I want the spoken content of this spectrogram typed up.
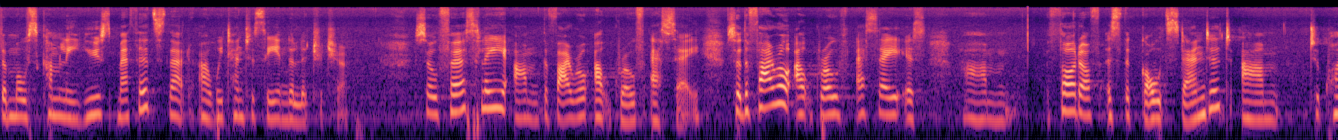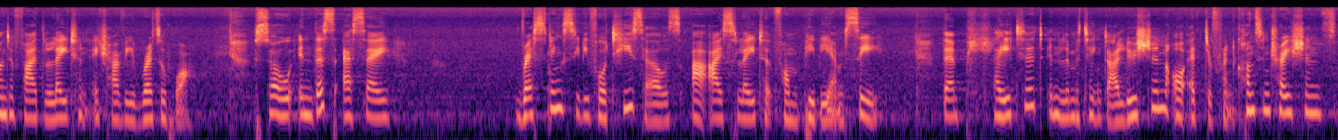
the most commonly used methods that uh, we tend to see in the literature. So firstly, um, the viral outgrowth assay. So the viral outgrowth assay is um, thought of as the gold standard um, to quantify the latent HIV reservoir. So in this assay, resting CD4 T cells are isolated from PBMC. They're plated in limiting dilution or at different concentrations.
